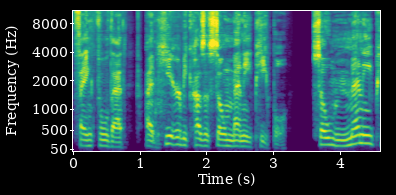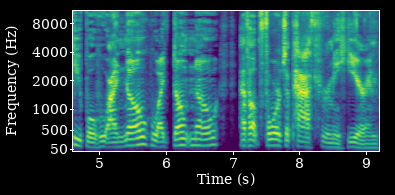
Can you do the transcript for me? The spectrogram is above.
thankful that I'm here because of so many people. So many people who I know, who I don't know, have helped forge a path for me here. And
